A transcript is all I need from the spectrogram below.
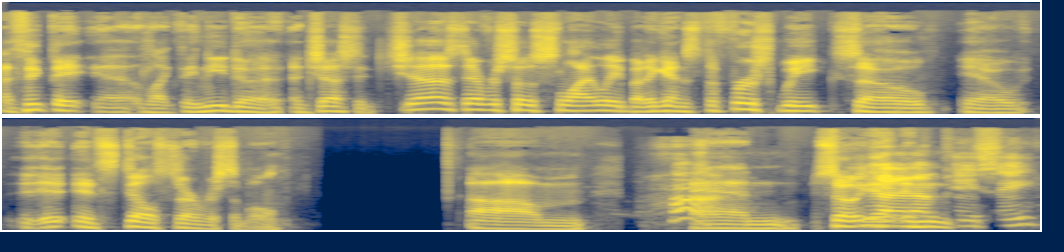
I think they uh, like they need to adjust it just ever so slightly, but again, it's the first week, so you know it, it's still serviceable. Um, huh. and so you got and, it on PC.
